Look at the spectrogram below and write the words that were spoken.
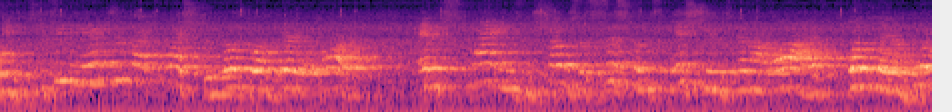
Jesus. You see, the answer to that question, goes one very far, and explains and shows the systems, issues in our lives, whether they are good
